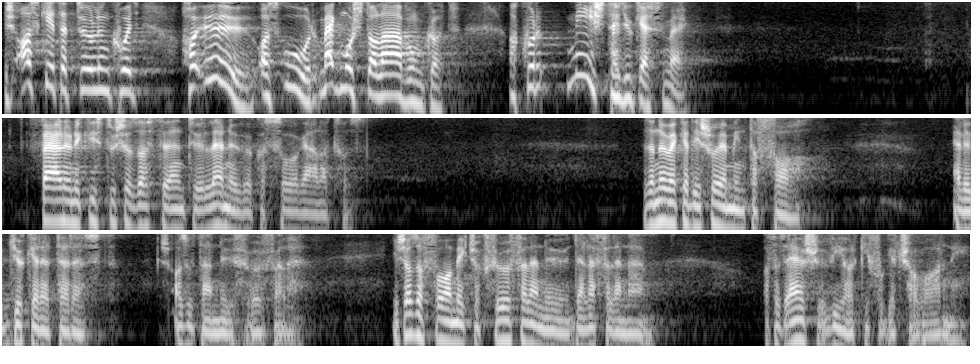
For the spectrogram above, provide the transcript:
És azt kérte tőlünk, hogy ha ő, az Úr, megmosta lábunkat, akkor mi is tegyük ezt meg. Felnőni Krisztushoz azt jelenti, hogy lenövök a szolgálathoz. Ez a növekedés olyan, mint a fa. Előbb gyökeret ereszt, és azután nő fölfele. És az a fa még csak fölfele nő, de lefele nem. Az az első vihar ki fogja csavarni.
